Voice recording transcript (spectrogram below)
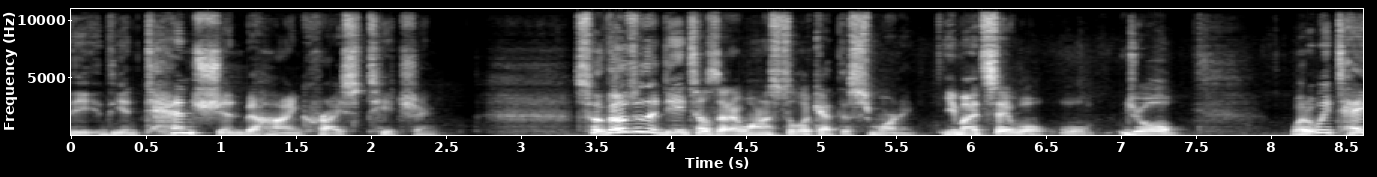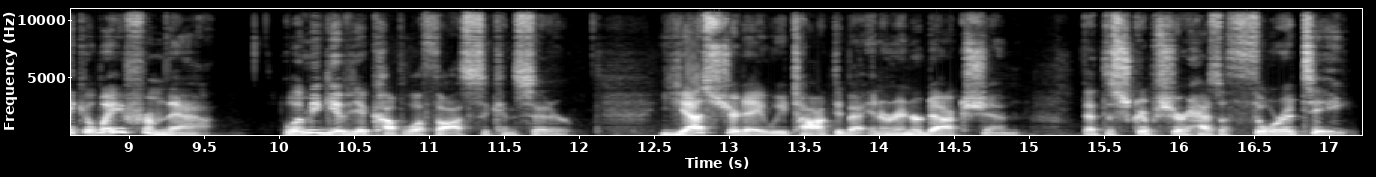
the, the intention behind Christ's teaching. So, those are the details that I want us to look at this morning. You might say, well, well Joel, what do we take away from that? Let me give you a couple of thoughts to consider. Yesterday, we talked about in our introduction that the scripture has authority,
